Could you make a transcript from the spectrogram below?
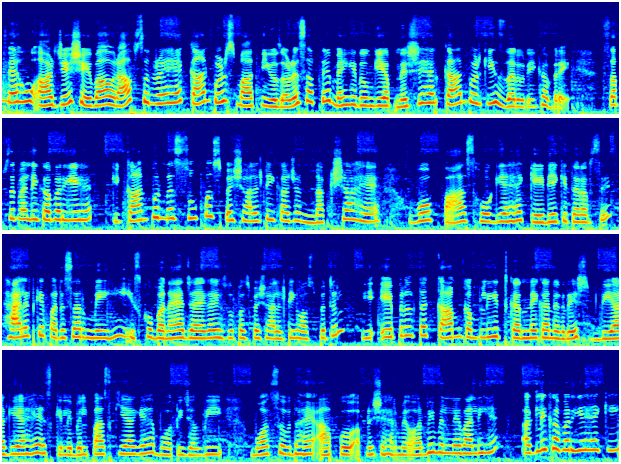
मैं हूँ आरजे शेबा और आप सुन रहे हैं कानपुर स्मार्ट न्यूज़ और इस हफ़्ते मैं ही दूँगी अपने शहर कानपुर की ज़रूरी खबरें। सबसे पहली खबर ये है कि कानपुर में सुपर स्पेशलिटी का जो नक्शा है, वो पास हो गया है केडीए की तरफ़ से। हैलेट के परिसर में ही इसको बनाया जाएगा, ये सुपर स्पेशलिटी हॉस्पिटल। ये अप्रैल तक काम कंप्लीट करने का निर्देश दिया गया है, इसके लिए बिल पास किया गया है। बहुत ही जल्दी बहुत सुविधाएँ आपको अपने शहर में और भी मिलने वाली है। अगली खबर यह है कि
